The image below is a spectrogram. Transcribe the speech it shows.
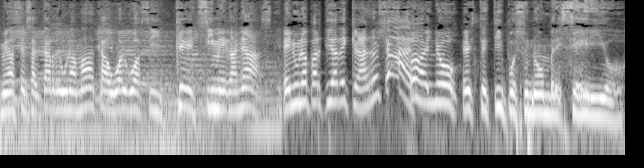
me va a hacer saltar de una hamaca o algo así. ¿Qué? Si me ganás en una partida de Clash Royale. Ay, no, este tipo es un hombre serio.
